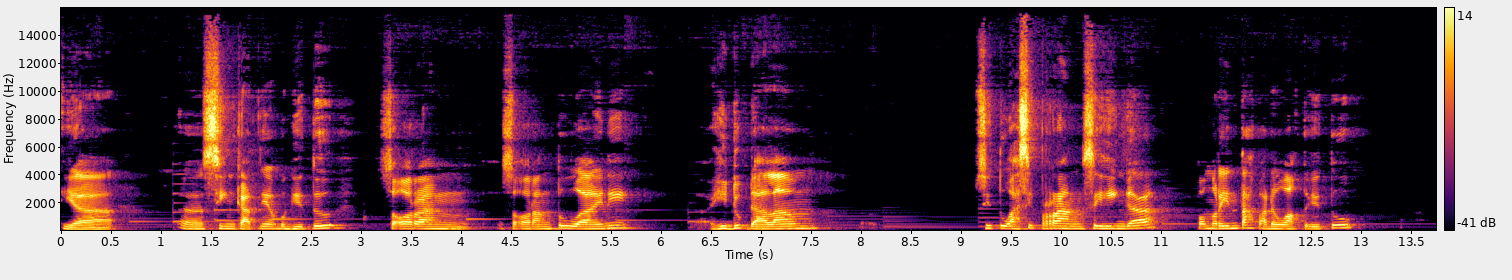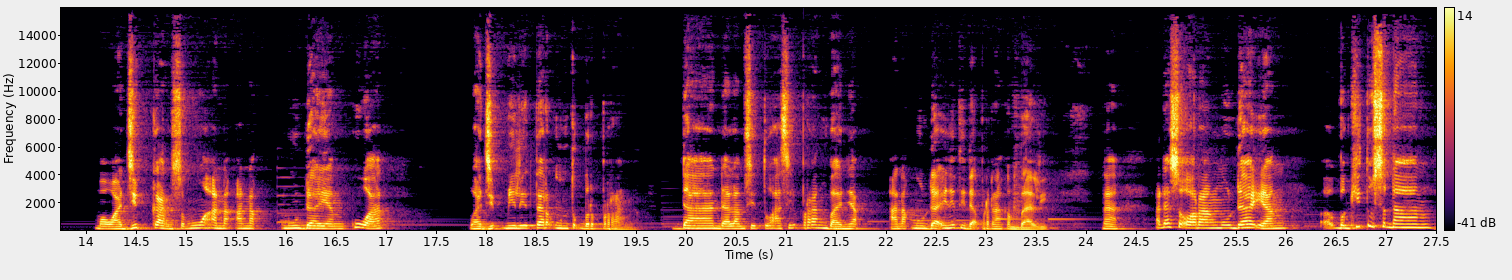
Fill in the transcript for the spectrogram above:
ya singkatnya begitu, seorang seorang tua ini hidup dalam situasi perang sehingga pemerintah pada waktu itu mewajibkan semua anak-anak muda yang kuat wajib militer untuk berperang. Dan dalam situasi perang banyak anak muda ini tidak pernah kembali. Nah, ada seorang muda yang uh, begitu senang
